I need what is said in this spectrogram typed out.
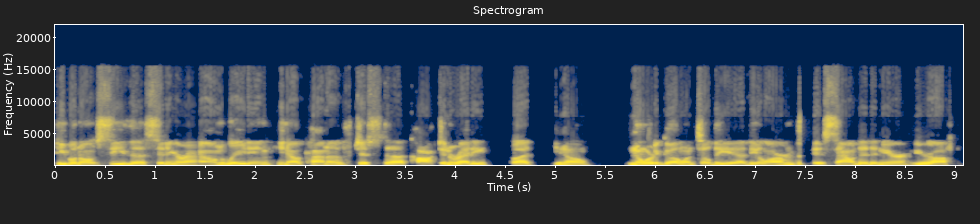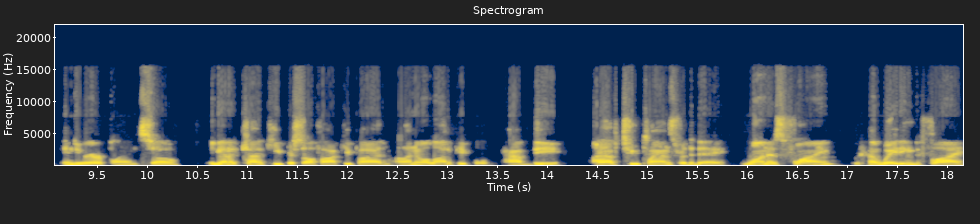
people don't see the sitting around waiting, you know, kind of just uh, cocked and ready, but you know, nowhere to go until the uh, the alarm is sounded and you're you're off into your airplane. So you got to kind of keep yourself occupied. I know a lot of people have the. I have two plans for the day. One is flying, waiting to fly,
